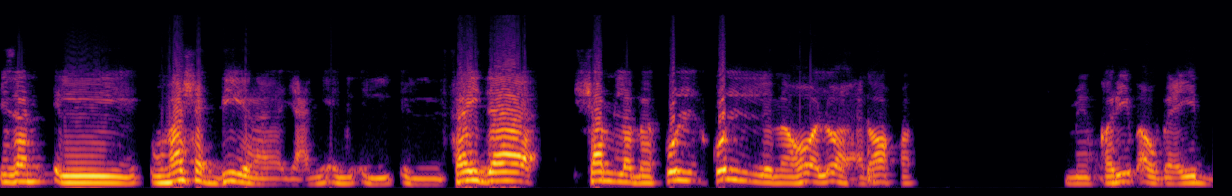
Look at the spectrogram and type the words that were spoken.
اذا القماشه كبيره يعني الفايدة شاملة ما كل كل ما هو له علاقة من قريب أو بعيد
